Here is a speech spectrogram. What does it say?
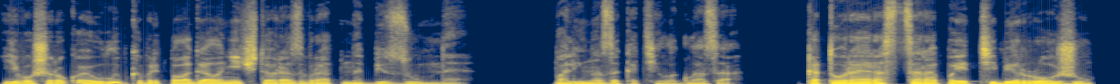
Его широкая улыбка предполагала нечто развратно-безумное. Полина закатила глаза. «Которая расцарапает тебе рожу,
